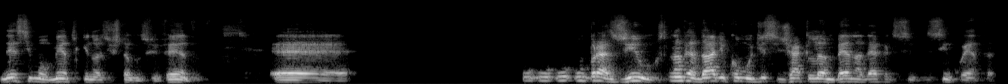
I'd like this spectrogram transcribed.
nesse momento que nós estamos vivendo, é, o, o, o, Brasil, na verdade, como disse Jacques Lambert na década de 50,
